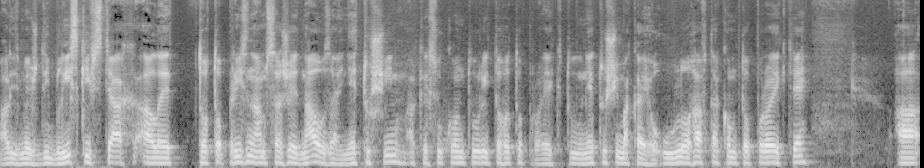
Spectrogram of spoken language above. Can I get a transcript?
Mali sme vždy blízky vzťah, ale toto priznám sa, že naozaj netuším, aké sú kontúry tohoto projektu, netuším, aká je jeho úloha v takomto projekte. A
